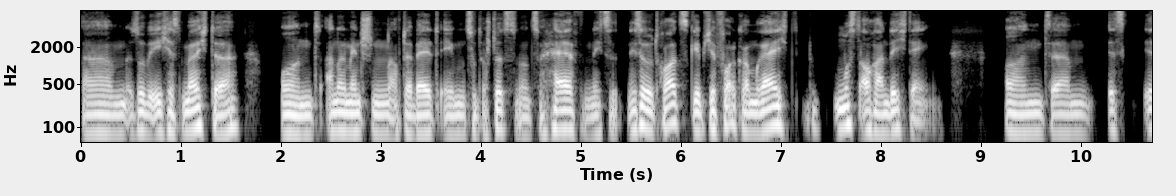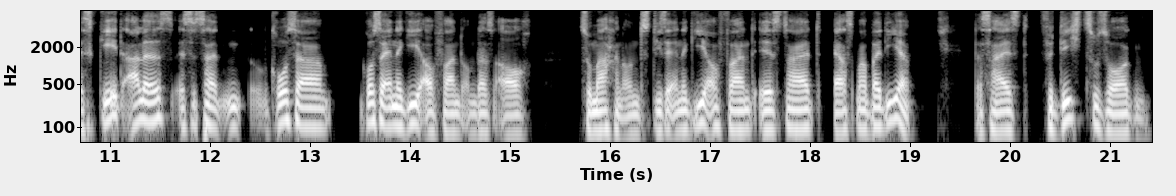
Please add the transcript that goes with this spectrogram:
ähm, so wie ich es möchte und andere Menschen auf der Welt eben zu unterstützen und zu helfen. Nichtsdestotrotz gebe ich dir vollkommen recht, du musst auch an dich denken. Und ähm, es, es geht alles, es ist halt ein großer, großer Energieaufwand, um das auch zu machen. Und dieser Energieaufwand ist halt erstmal bei dir. Das heißt, für dich zu sorgen,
